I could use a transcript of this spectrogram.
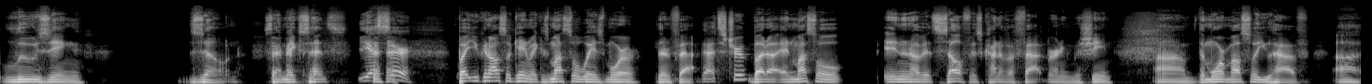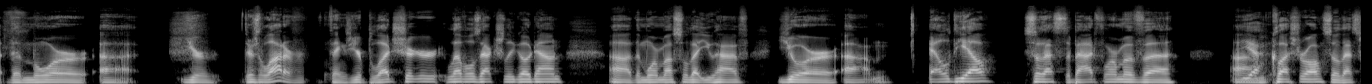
losing zone. Does that make sense? yes, sir. but you can also gain weight because muscle weighs more than fat. That's true. But uh, and muscle in and of itself is kind of a fat burning machine. Um, the more muscle you have, uh, the more uh, your there's a lot of things. Your blood sugar levels actually go down. uh, the more muscle that you have, your um, LDL. So that's the bad form of uh, um, Yeah. cholesterol. So that's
